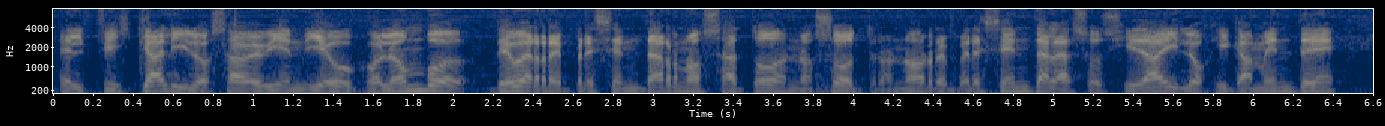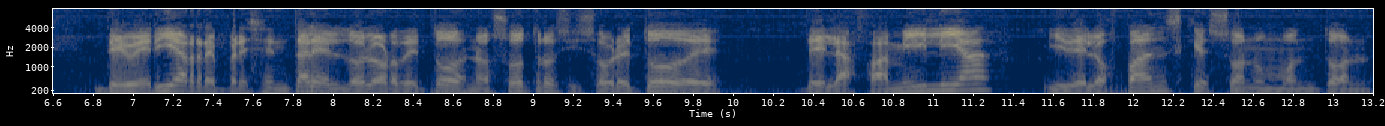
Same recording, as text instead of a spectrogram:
El fiscal, y lo sabe bien Diego Colombo, debe representarnos a todos nosotros, ¿no? Representa a la sociedad y, lógicamente, debería representar el dolor de todos nosotros y, sobre todo, de, de la familia y de los fans, que son un montón.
